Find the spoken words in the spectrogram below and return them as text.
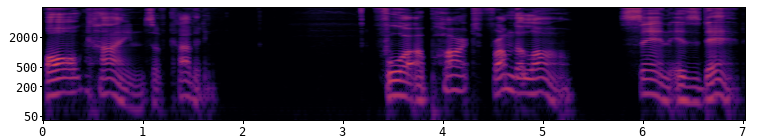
all kinds of coveting. For apart from the law, sin is dead.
